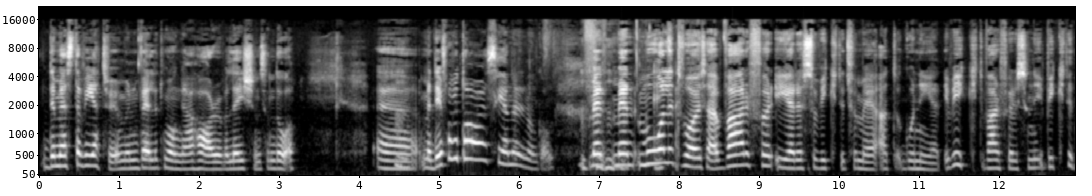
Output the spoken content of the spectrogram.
Det mesta vet vi men väldigt många har revelations ändå. Eh, Men det får vi ta senare någon gång. Men, men målet var ju så här, varför är det så viktigt för mig att gå ner i vikt? Varför är det så viktigt?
